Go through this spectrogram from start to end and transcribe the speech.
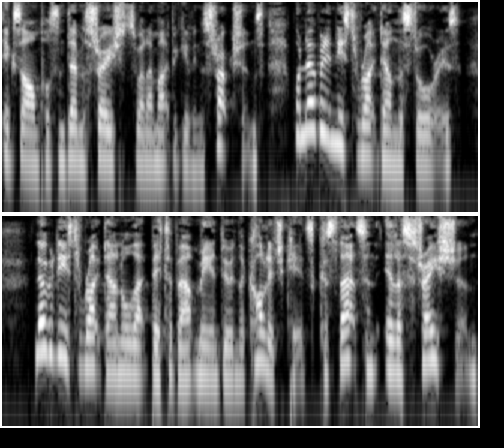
examples and demonstrations when I might be giving instructions. Well, nobody needs to write down the stories. Nobody needs to write down all that bit about me and doing the college kids because that's an illustration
